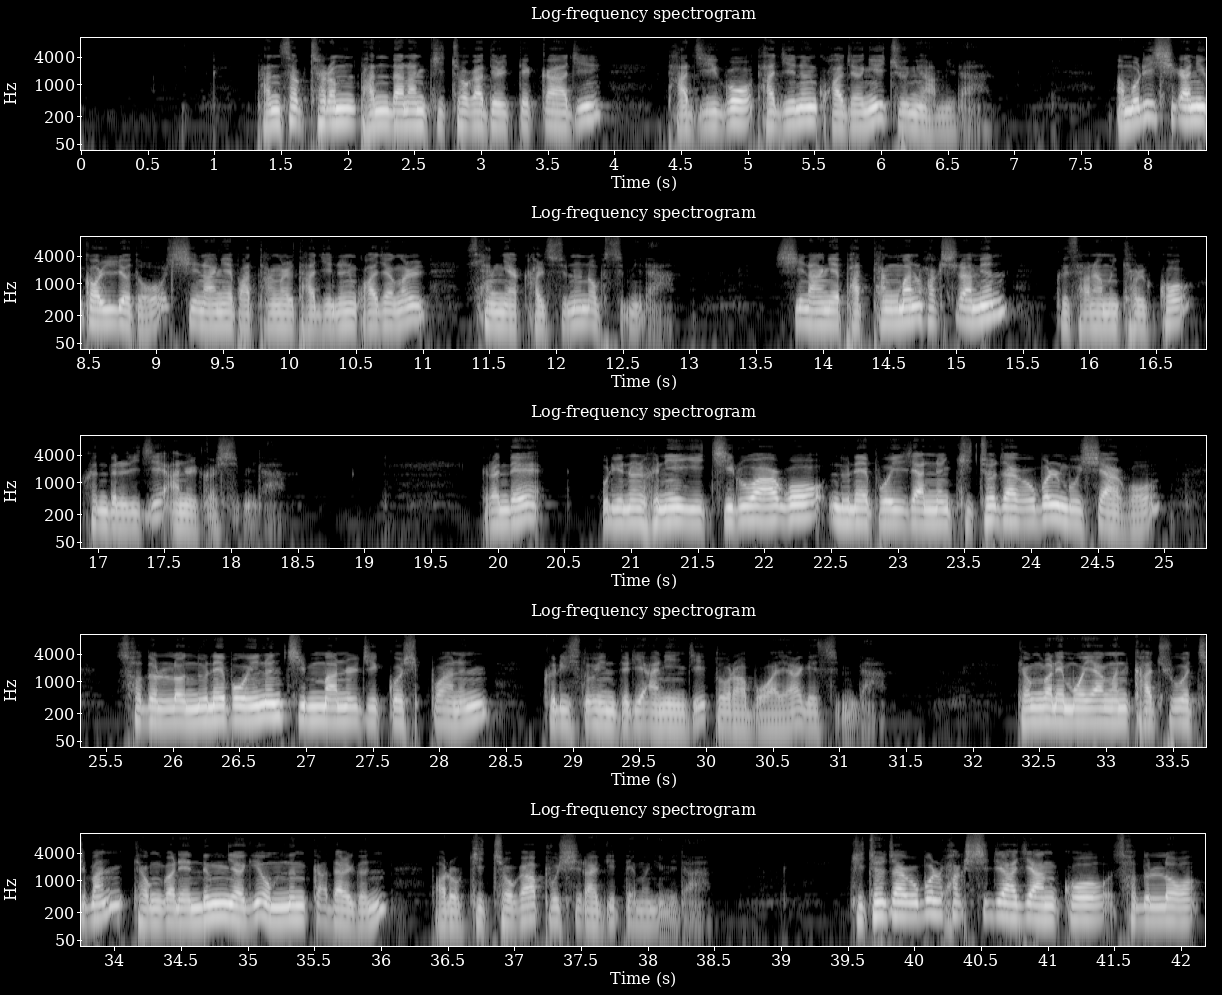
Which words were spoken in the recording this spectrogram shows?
반석처럼 단단한 기초가 될 때까지 다지고 다지는 과정이 중요합니다. 아무리 시간이 걸려도 신앙의 바탕을 다지는 과정을 생략할 수는 없습니다. 신앙의 바탕만 확실하면 그 사람은 결코 흔들리지 않을 것입니다. 그런데 우리는 흔히 이 지루하고 눈에 보이지 않는 기초 작업을 무시하고 서둘러 눈에 보이는 집만을 짓고 싶어 하는 그리스도인들이 아닌지 돌아보아야 하겠습니다. 경건의 모양은 갖추었지만 경건의 능력이 없는 까닭은 바로 기초가 부실하기 때문입니다. 기초 작업을 확실히 하지 않고 서둘러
